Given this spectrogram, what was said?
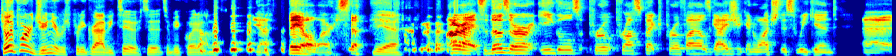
Joey Porter Jr. was pretty grabby too, to, to be quite honest. yeah, they all are. So yeah. all right. So those are our Eagles pro prospect profiles, guys. You can watch this weekend. Uh,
